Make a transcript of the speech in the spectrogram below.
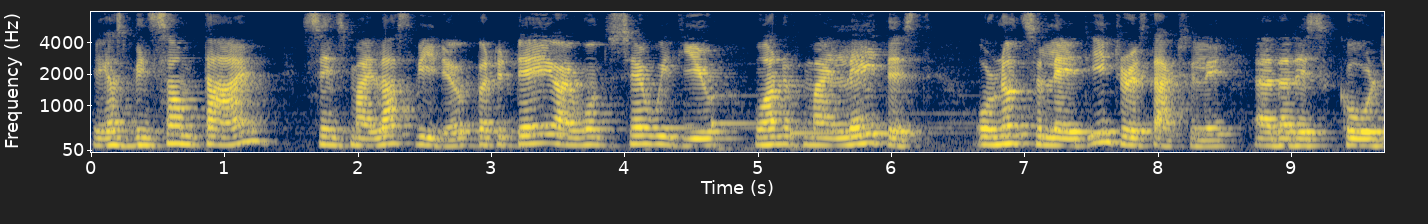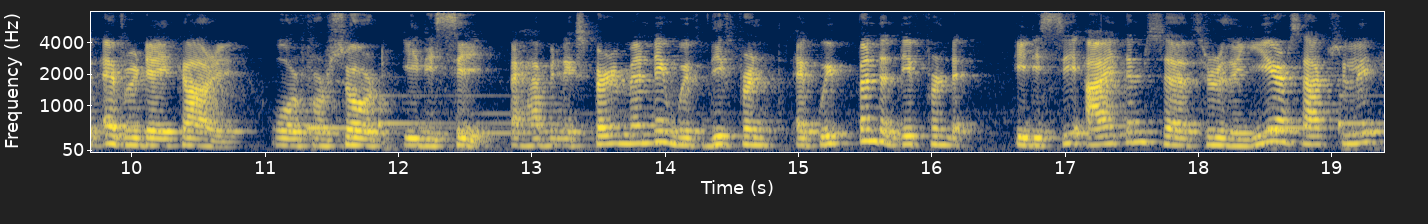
It has been some time since my last video but today I want to share with you one of my latest or not so late interest actually uh, that is called Everyday Carry or for short EDC. I have been experimenting with different equipment and different EDC items uh, through the years actually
